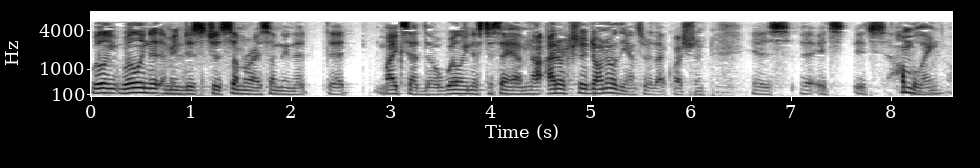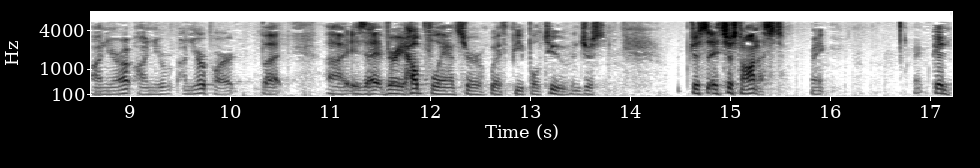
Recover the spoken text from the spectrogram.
Willing, willingness. I mean, just just summarize something that that Mike said though. Willingness to say I'm not. I actually don't know the answer to that question. Is it's it's humbling on your on your on your part, but uh, is a very helpful answer with people too. And just just it's just honest, right? Right. Good.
